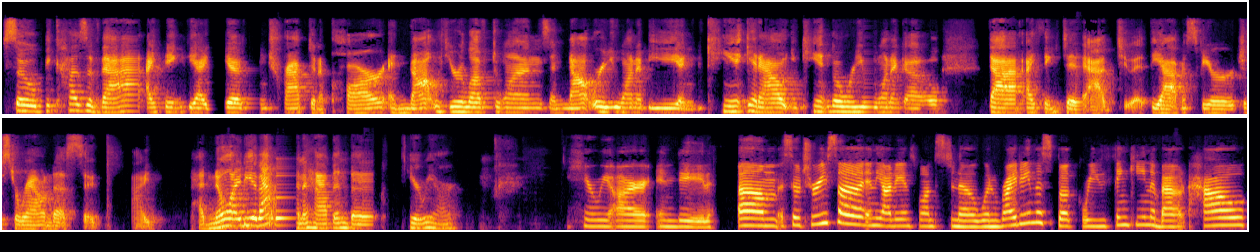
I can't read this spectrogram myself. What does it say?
So, because of that, I think the idea of being trapped in a car and not with your loved ones and not where you want to be, and you can't get out, you can't go where you want to go, that I think did add to it. The atmosphere just around us. I had no idea that was going to happen, but here we are. Here we are indeed. Um, so Teresa in the audience wants to know when writing this book, were you thinking about how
